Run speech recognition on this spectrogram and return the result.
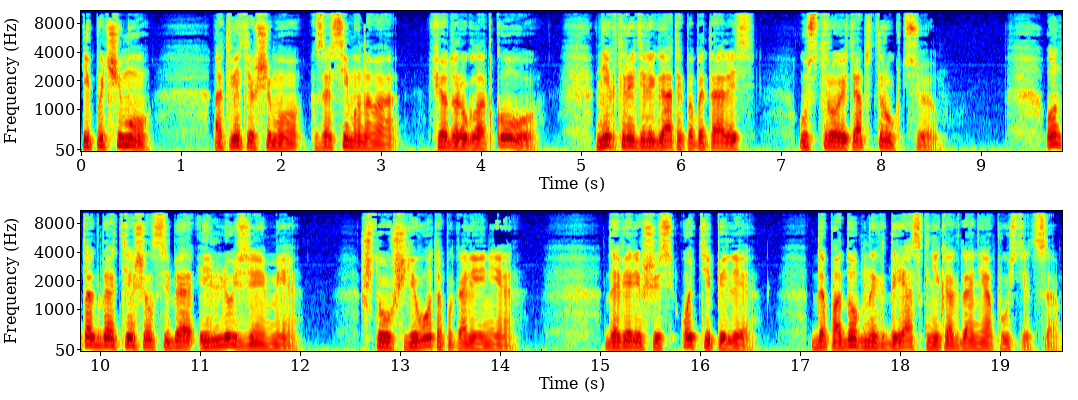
И почему, ответившему за Симонова Федору Гладкову, некоторые делегаты попытались устроить обструкцию. Он тогда тешил себя иллюзиями, что уж его-то поколение, доверившись оттепели, до подобных дрязг никогда не опустится.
